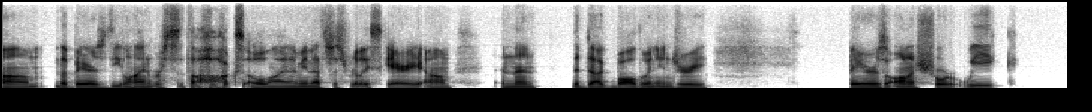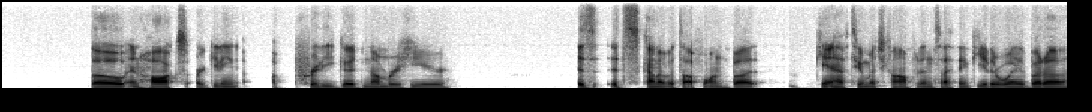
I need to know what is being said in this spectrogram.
um, the Bears D line versus the Hawks O line. I mean, that's just really scary. Um, and then the Doug Baldwin injury. Bears on a short week, though, and Hawks are getting a pretty good number here it's it's kind of a tough one, but can't have too much confidence. I think either way, but uh,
